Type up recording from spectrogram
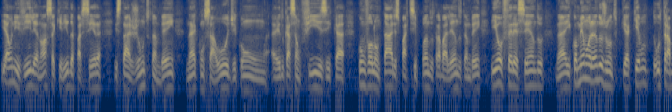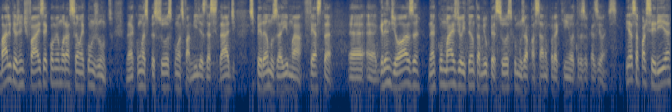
e a Univille, a nossa querida parceira, está junto também né, com saúde, com educação física, com voluntários participando, trabalhando também e oferecendo né, e comemorando junto, porque aqui o, o, trabalho que a gente faz é comemoração, é conjunto, né, com as pessoas, com as famílias da cidade. Esperamos aí uma festa é, é, grandiosa, né, com mais de 80 mil pessoas, como já passaram por aqui em outras ocasiões. E essa parceria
